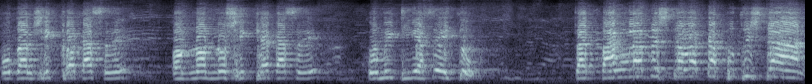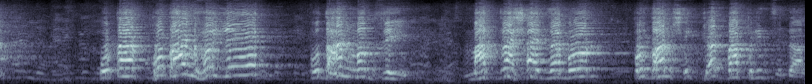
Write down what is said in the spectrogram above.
প্রধান শিক্ষক আছে, অন্যান্য শিক্ষক আছে, কমিটি আছে, এই তো। তাই বাংলাদেশটাও একটা প্রতিষ্ঠান ওটার প্রধান হইলে প্রধানমন্ত্রী, মাদ্রাসায় যেমন প্রধান শিক্ষক বা প্রিন্সিপাল,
